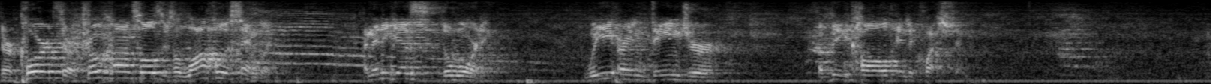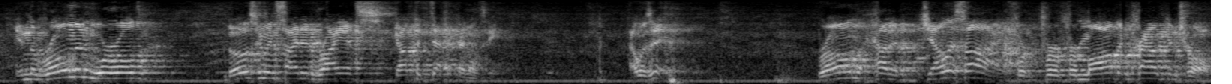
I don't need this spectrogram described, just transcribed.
There are courts, there are proconsuls, there's a lawful assembly. And then he gives the warning. We are in danger of being called into question. In the Roman world, those who incited riots got the death penalty. That was it. Rome had a jealous eye for, for, for mob and crowd control.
